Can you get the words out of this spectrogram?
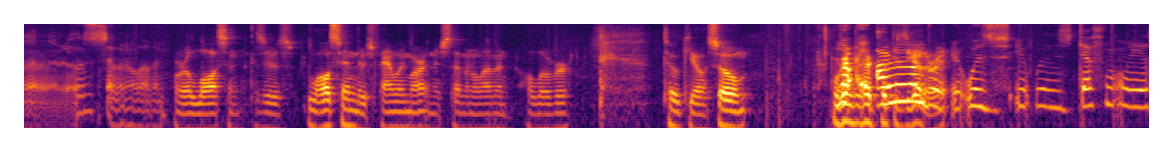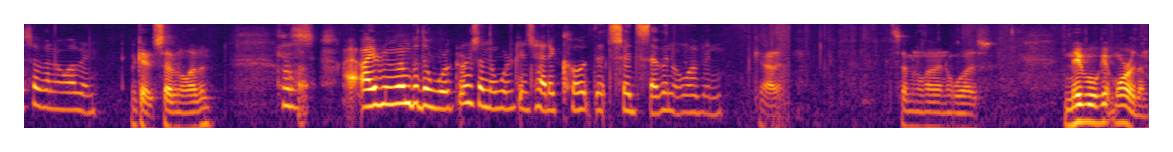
it was 7-Eleven. or a Lawson because there's Lawson, there's Family Mart, and there's 7-Eleven all over Tokyo. So we're No, gonna try to I, I put these remember together, right? it was it was definitely a 7-Eleven. Okay, 7-Eleven. Because I, I remember the workers, and the workers had a coat that said 7-Eleven. Got it. 7-Eleven it was. Maybe we'll get more of them.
